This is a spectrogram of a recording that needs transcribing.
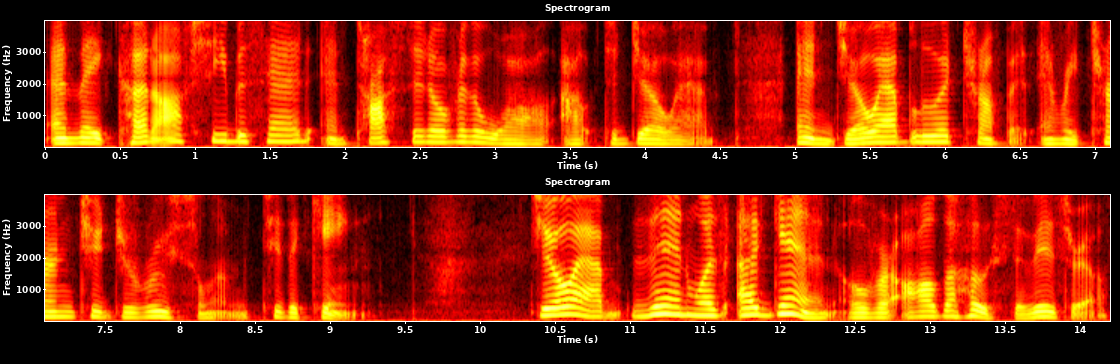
and they cut off Sheba's head and tossed it over the wall out to Joab. And Joab blew a trumpet and returned to Jerusalem to the king. Joab then was again over all the host of Israel.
